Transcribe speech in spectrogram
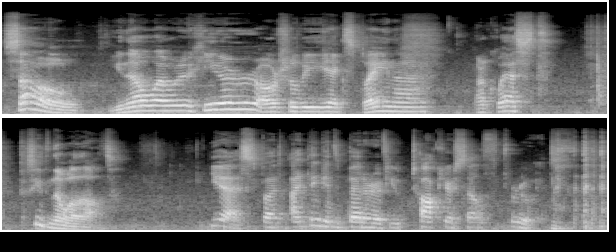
So, you know why we're here, or should we explain uh, our quest? You seem to know a lot. Yes, but I think it's better if you talk yourself through it.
